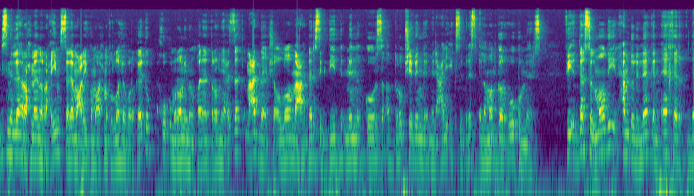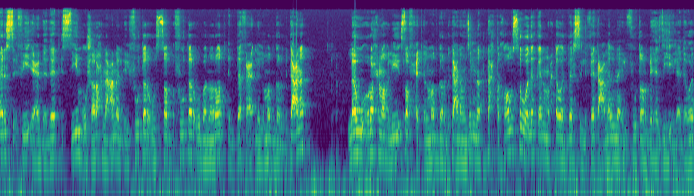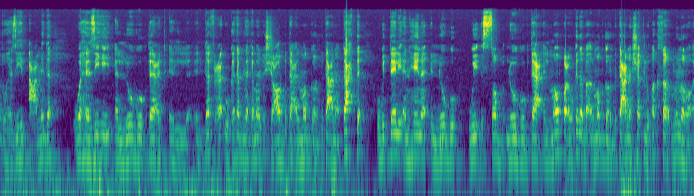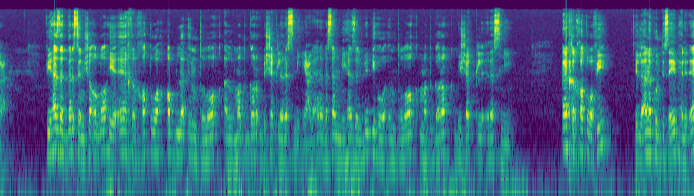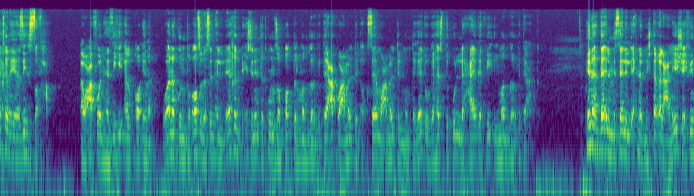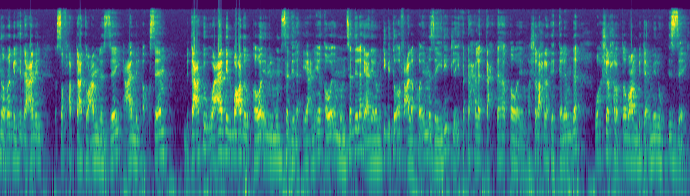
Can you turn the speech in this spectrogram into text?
بسم الله الرحمن الرحيم. السلام عليكم ورحمة الله وبركاته. أخوكم رامي من قناة رامي عزت. موعدنا إن شاء الله مع درس جديد من كورس ال dropshipping من AliExpress إلى متجر WooCommerce. في الدرس الماضي الحمد لله كان آخر درس في إعدادات السيم وشرحنا عمل ال footer والصب فوتر وبنرات الدفع للمتجر بتاعنا. لو رحنا لصفحة المتجر بتاعنا ونزلنا تحت خالص هو ده كان محتوى الدرس اللي فات. عملنا الفوتر بهذه الأدوات وهذه الأعمدة وهذه اللوجو بتاعة الدفع وكتبنا كمان الشعار بتاع المتجر بتاعنا تحت وبالتالي أنهينا ال logo وال sub logo بتاع الموقع وكده بقى المتجر بتاعنا شكله أكثر من رائع. في هذا الدرس إن شاء الله هي آخر خطوة قبل انطلاق المتجر بشكل رسمي. يعني أنا بسمي هذا الفيديو هو انطلاق متجرك بشكل رسمي. آخر خطوة فيه اللي أنا كنت سايبها للآخر هي هذه الصفحة. أو عفوا هذه القائمة. وأنا كنت قاصد أسيبها للآخر بحيث إن أنت تكون ظبطت المتجر بتاعك وعملت الأقسام وعملت المنتجات وجهزت كل حاجة في المتجر بتاعك. هنا ده المثال اللي إحنا بنشتغل عليه. شايفين الراجل هنا عامل الصفحة بتاعته عاملة إزاي؟ عامل أقسام بتاعته وعامل بعض القوائم المنسدلة. يعني إيه قوائم منسدلة؟ يعني لما تيجي تقف على قائمة زي دي تلاقيه فتح لك تحتها قوائم. هشرح لك الكلام ده وهشرح لك طبعا بتعمله إزاي.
